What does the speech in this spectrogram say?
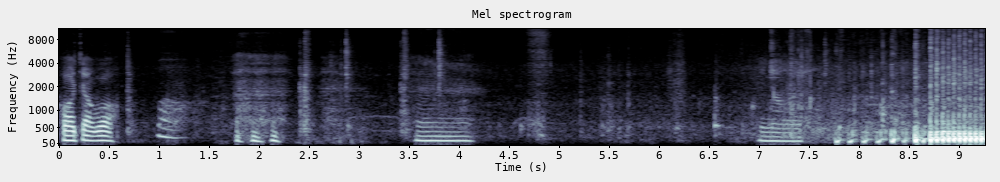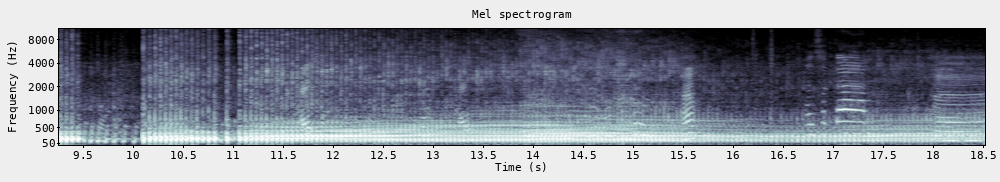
พอเจ้าบ่บอกเออพี่น้องเอ้ยโอ้ไปไปฮะ เทศกาล เอ่อ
